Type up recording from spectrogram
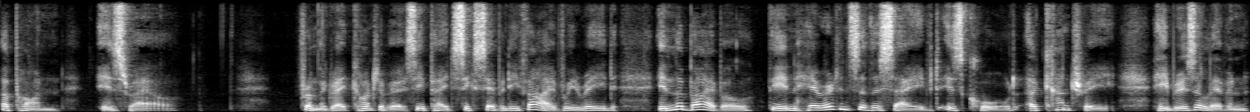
upon Israel. From the Great Controversy, page 675, we read, In the Bible, the inheritance of the saved is called a country. Hebrews 11,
